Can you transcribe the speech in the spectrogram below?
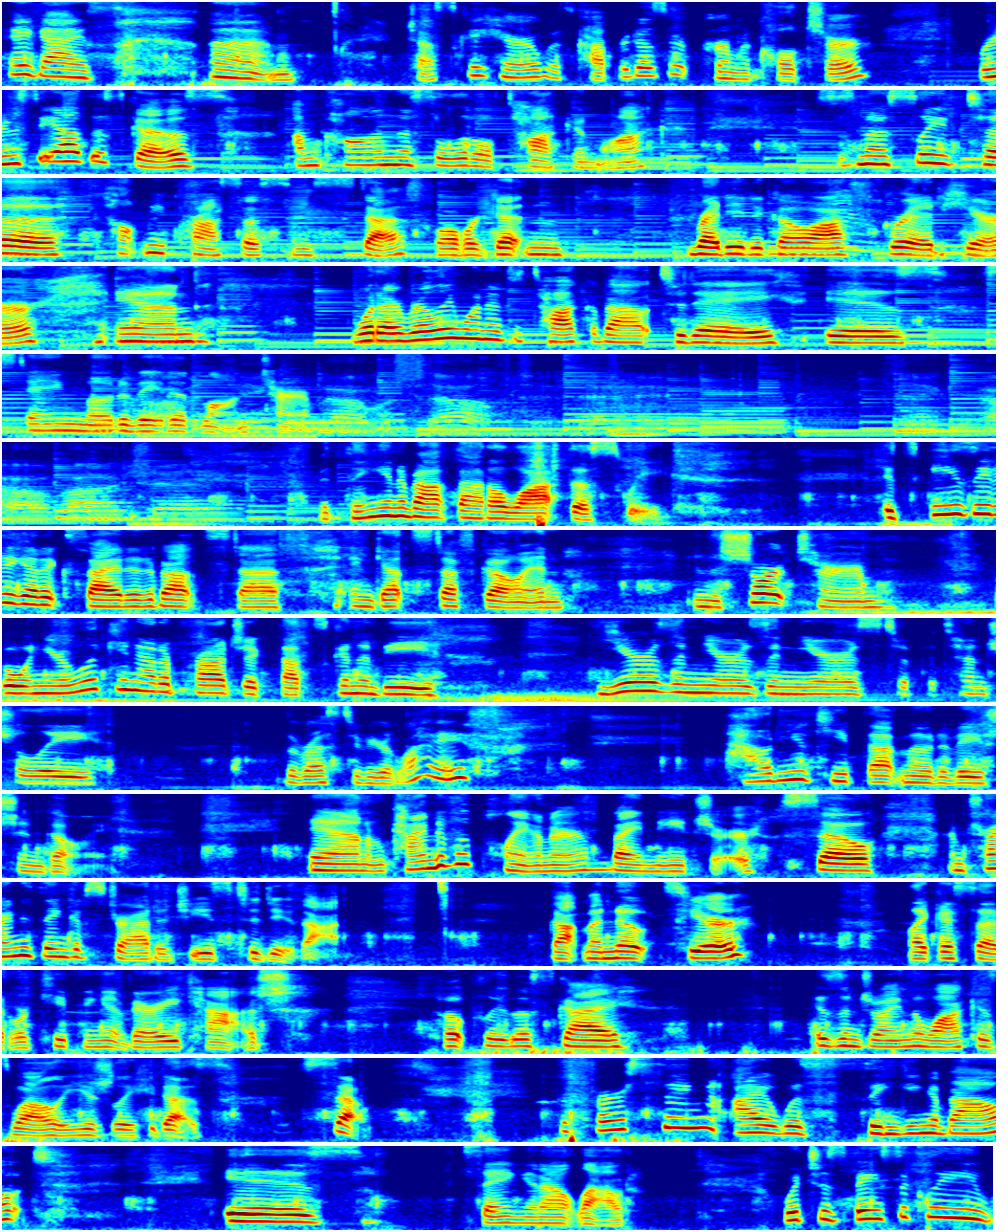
Hey guys, um, Jessica here with Copper Desert Permaculture. We're gonna see how this goes. I'm calling this a little talk and walk. This is mostly to help me process some stuff while we're getting ready to go off grid here. And what I really wanted to talk about today is staying motivated long term. I've been thinking about that a lot this week. It's easy to get excited about stuff and get stuff going in the short term, but when you're looking at a project that's going to be years and years and years to potentially the rest of your life, how do you keep that motivation going? And I'm kind of a planner by nature, so I'm trying to think of strategies to do that. Got my notes here. Like I said, we're keeping it very cash. Hopefully, this guy is enjoying the walk as well. Usually, he does. So, the first thing I was thinking about is saying it out loud, which is basically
